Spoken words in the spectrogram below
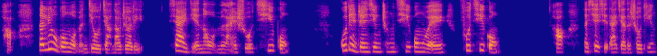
好，那六宫我们就讲到这里。下一节呢，我们来说七宫。古典占星称七宫为夫妻宫。好，那谢谢大家的收听。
